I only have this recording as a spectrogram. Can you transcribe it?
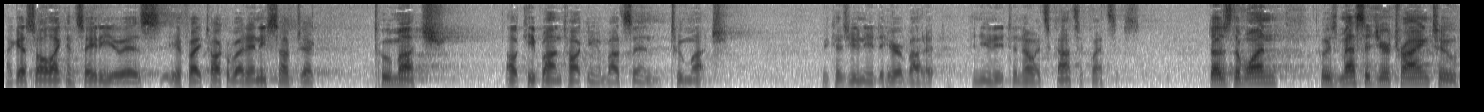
I guess all I can say to you is if I talk about any subject too much, I'll keep on talking about sin too much because you need to hear about it and you need to know its consequences. Does the one whose message you're trying to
